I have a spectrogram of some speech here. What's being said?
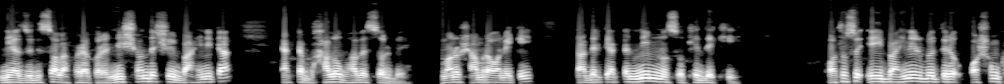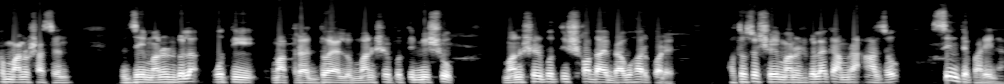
নিয়ে যদি চলাফেরা করে, নিঃসন্দেহে সেই বাহিনীটা একটা ভালোভাবে চলবে। মানুষ আমরা অনেকেই তাদেরকে একটা নিম্ন চোখে দেখি। অথচ এই বাহিনীর ভিতরে অসংখ্য মানুষ আছেন, যে মানুষগুলা অতি মাত্রায় দয়ালু, মানুষের প্রতি মিশুক, মানুষের প্রতি সদায় ব্যবহার করে। অথচ সেই মানুষগুলাকে আমরা আজও চিনতে পারি না।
